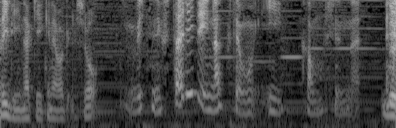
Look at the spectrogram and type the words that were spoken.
人でいなきゃいけないわけでしょ？別に二人でいなくてもいいかもしれないで、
